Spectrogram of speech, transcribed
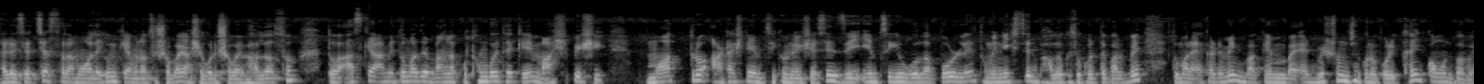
হ্যালো চাচ্ছি আসসালামু আলাইকুম। কেমন আছো সবাই? আশা করি সবাই ভালো আছো। তো আজকে আমি তোমাদের বাংলা প্রথম বই থেকে মাসপেশি মাত্র আঠাশটি এমসিকিউ নিয়ে এসেছে। যেই এমসিকিউগুলো পড়লে তুমি নিশ্চিত ভালো কিছু করতে পারবে। তোমার একাডেমিক বা কিংবা অ্যাডমিশন যে কোনো পরীক্ষায় কমন পাবে।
